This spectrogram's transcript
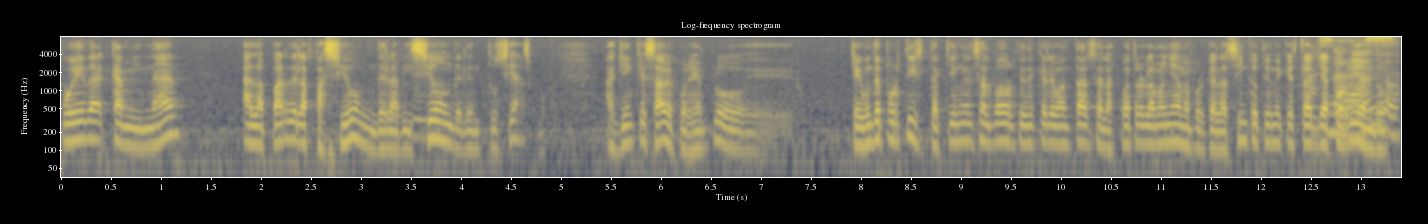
pueda caminar a la par de la pasión, de la visión, del entusiasmo. Alguien que sabe, por ejemplo, eh, que un deportista aquí en El Salvador tiene que levantarse a las 4 de la mañana porque a las 5 tiene que estar ya corriendo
